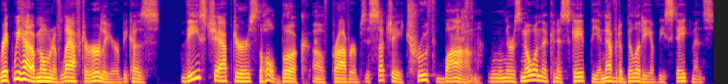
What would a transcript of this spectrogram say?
Rick, we had a moment of laughter earlier because these chapters, the whole book of Proverbs, is such a truth bomb. I mean, there's no one that can escape the inevitability of these statements.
